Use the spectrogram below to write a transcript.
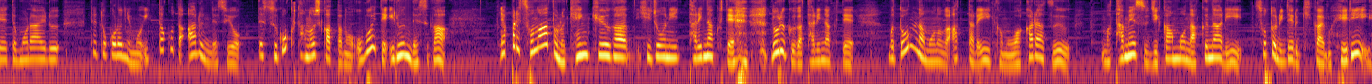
えてもらえるってところにも行ったことあるんですよですごく楽しかったのを覚えているんですがやっぱりその後の研究が非常に足りなくて 努力が足りなくて、まあ、どんなものがあったらいいかも分からず、まあ、試す時間もなくなり外に出る機会も減り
